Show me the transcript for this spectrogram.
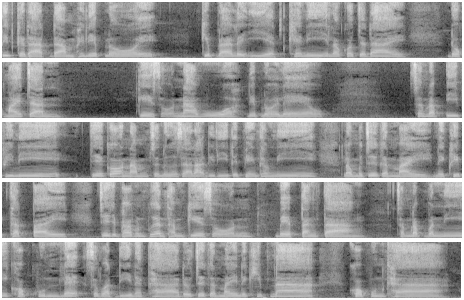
ติดกระดาษดำให้เรียบร้อย เก็บรายละเอียด แค่นี้เราก็จะได้ดอกไม้จันทร์ เกสรหน้าวัวเรียบร้อยแล้วสำหรับ EP นี้ เจ๊ก็นำเสนอสาระดีๆ แต่เพียงเท่านี้ เรามาเจอกันใหม่ในคลิปถัดไป เจ๊จะพาเพื่อนๆทำเกสรแบบต่างๆสำหรับวันนี้ขอบคุณและสวัสดีนะคะ เดี๋ยวเจอกันใหม่ในคลิปหน้า ขอบคุณค่ะ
